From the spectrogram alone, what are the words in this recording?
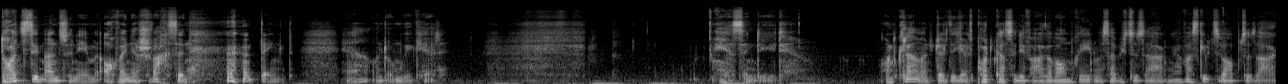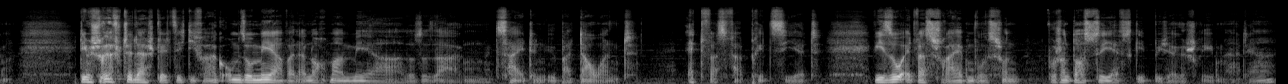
trotzdem anzunehmen, auch wenn er Schwachsinn denkt. Ja, und umgekehrt. Yes, indeed. Und klar, man stellt sich als Podcaster die Frage, warum reden, was habe ich zu sagen, was gibt es überhaupt zu sagen? Dem Schriftsteller stellt sich die Frage umso mehr, weil er nochmal mehr sozusagen Zeiten überdauernd etwas fabriziert. Wieso etwas schreiben, wo es schon, wo schon Dostoevsky Bücher geschrieben hat, ja?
